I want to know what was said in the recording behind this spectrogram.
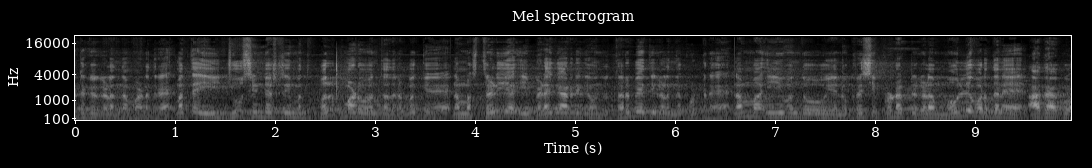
ಘಟಕಗಳನ್ನ ಮಾಡಿದ್ರೆ, ಮತ್ತೆ ಈ ಜ್ಯೂಸ್ ಇಂಡಸ್ಟ್ರಿ ಮತ್ತು ಬಲ್ಪ್ ಮಾಡುವಂತದ್ರ ಬಗ್ಗೆ ನಮ್ಮ ಸ್ಥಳೀಯ ಈ ಬೆಳೆಗಾರರಿಗೆ ಒಂದು ತರಬೇತಿಗಳನ್ನ ಕೊಟ್ಟರೆ ನಮ್ಮ ಈ ಒಂದು ಏನು ಕೃಷಿ ಪ್ರಾಡಕ್ಟ್ಗಳ ಮೌಲ್ಯವರ್ಧನೆ ಆದಾಗೂ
